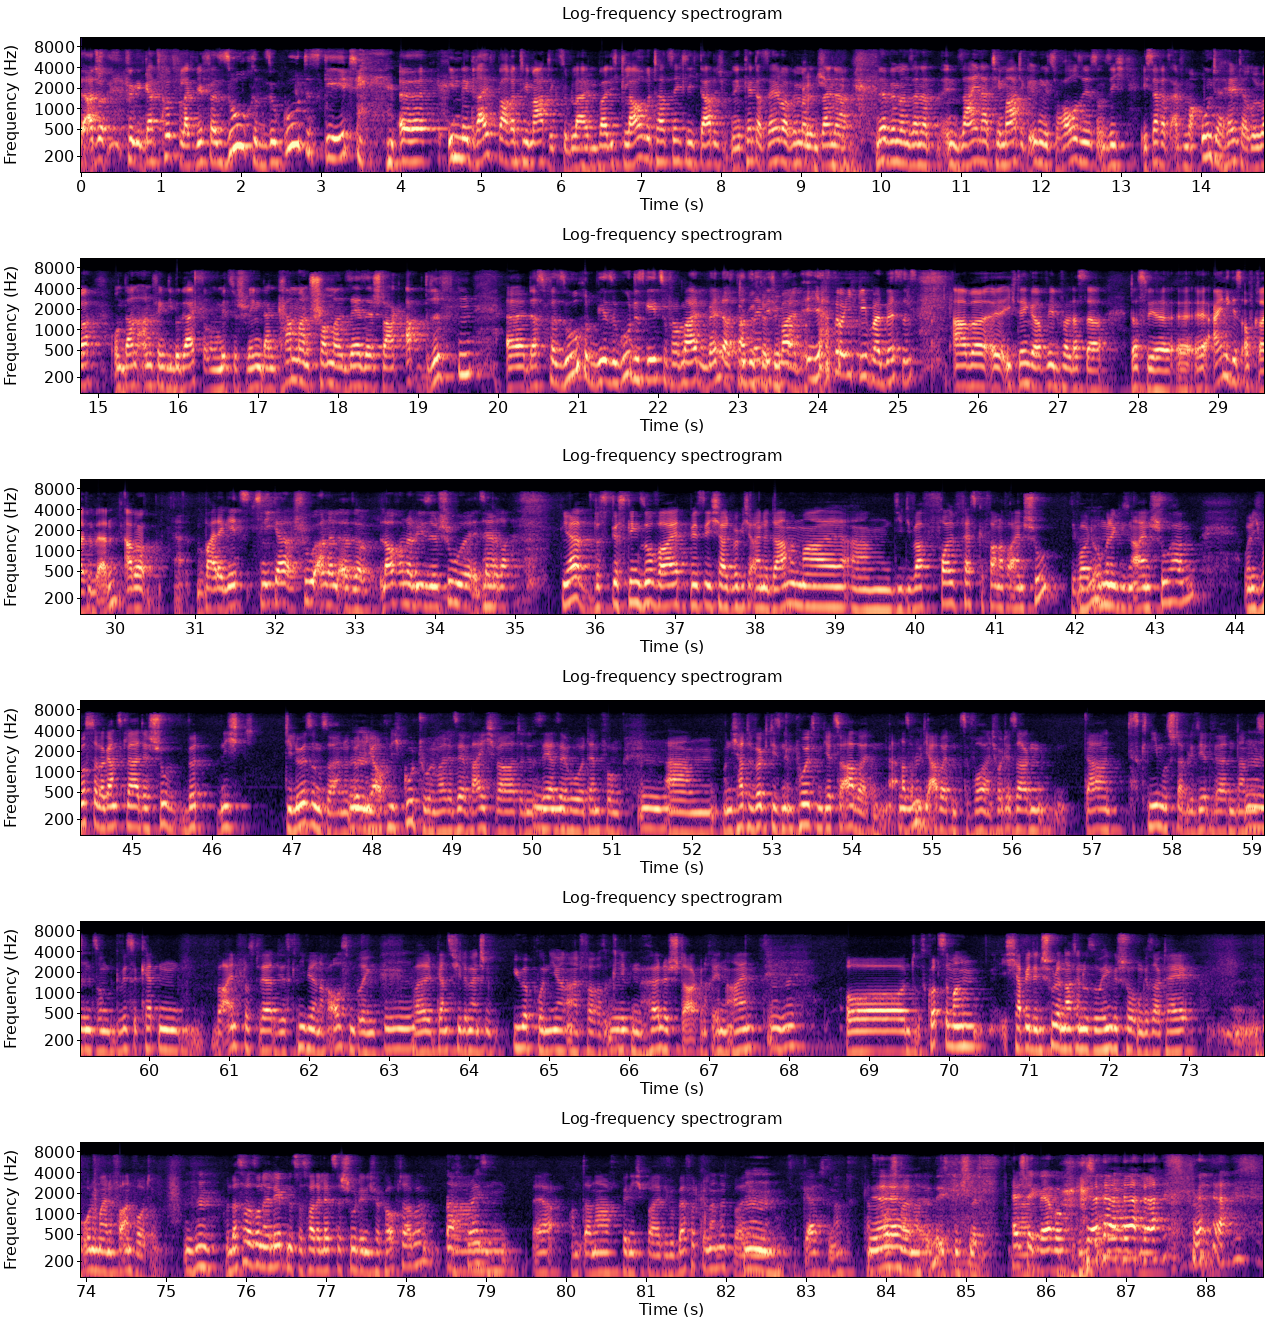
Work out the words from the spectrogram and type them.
Also für, ganz kurz vielleicht, wir versuchen, so gut es geht, äh, in der greifbaren Thematik zu bleiben, weil ich glaube tatsächlich dadurch, ihr kennt das selber, wenn man in seiner, ne, wenn man seiner, in seiner Thematik irgendwie zu Hause ist und sich, ich sage jetzt einfach mal, unterhält darüber und dann anfängt die Begeisterung mitzuschwingen, dann kann man schon mal sehr, sehr stark abdriften. Äh, das versuchen wir so gut es geht zu vermeiden, wenn das tatsächlich mal. Ja, so, ich gebe mein Bestes. Aber äh, ich denke auf jeden Fall, dass da dass wir äh, äh einiges aufgreifen werden. Aber ja. weiter geht's. Sneaker, Schuhanalyse, also Laufanalyse, Schuhe etc. Ja. Ja, das, das ging so weit, bis ich halt wirklich eine Dame mal, ähm, die, die war voll festgefahren auf einen Schuh. Sie wollte mhm. unbedingt diesen einen Schuh haben. Und ich wusste aber ganz klar, der Schuh wird nicht die Lösung sein und mm. würde ihr auch nicht gut tun, weil er sehr weich war, hatte eine mm. sehr, sehr hohe Dämpfung. Mm. Ähm, und ich hatte wirklich diesen Impuls, mit ihr zu arbeiten, also mit ihr arbeiten zu wollen. Ich wollte ihr sagen, da das Knie muss stabilisiert werden, dann müssen so gewisse Ketten beeinflusst werden, die das Knie wieder nach außen bringen, weil ganz viele Menschen überpronieren einfach, also knicken höllisch stark nach innen ein. Und um es kurz zu machen, ich habe ihr den Schuh dann nachher nur so hingeschoben und gesagt, hey, ohne meine Verantwortung. Mhm. Und das war so ein Erlebnis, das war der letzte Schuh, den ich verkauft habe. Ach, crazy. Ähm, ja, und danach bin ich bei Vivo Barefoot gelandet, bei mm. Geil. genannt. Kannst du ja, ausschneiden. Ja, ist nicht schlimm. Hashtag Werbung.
